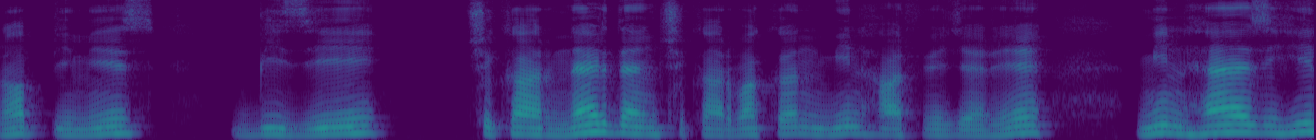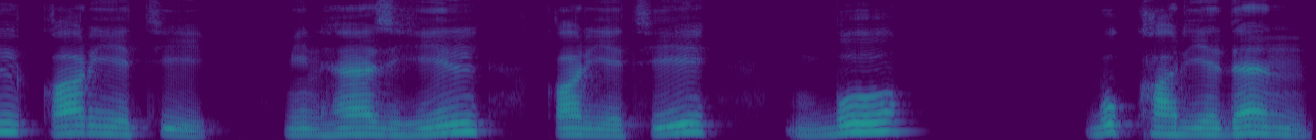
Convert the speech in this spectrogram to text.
Rabbimiz bizi çıkar. Nereden çıkar? Bakın min harfi cerhi. Min hazihil qaryeti. Min hazihil qaryeti. Bu bu karyeden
